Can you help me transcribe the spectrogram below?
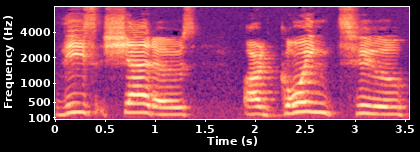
these shadows, are going to,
